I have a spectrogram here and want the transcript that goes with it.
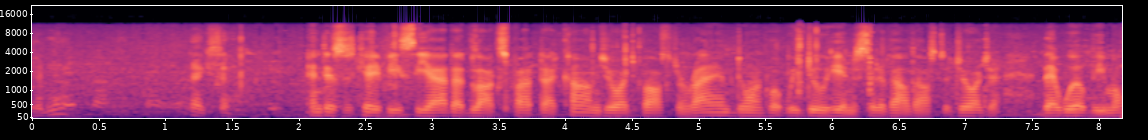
Good enough. Thanks, sir. And this is KBCI.blogspot.com, George Boston Rhymes, doing what we do here in the city of Valdosta, Georgia. There will be more.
